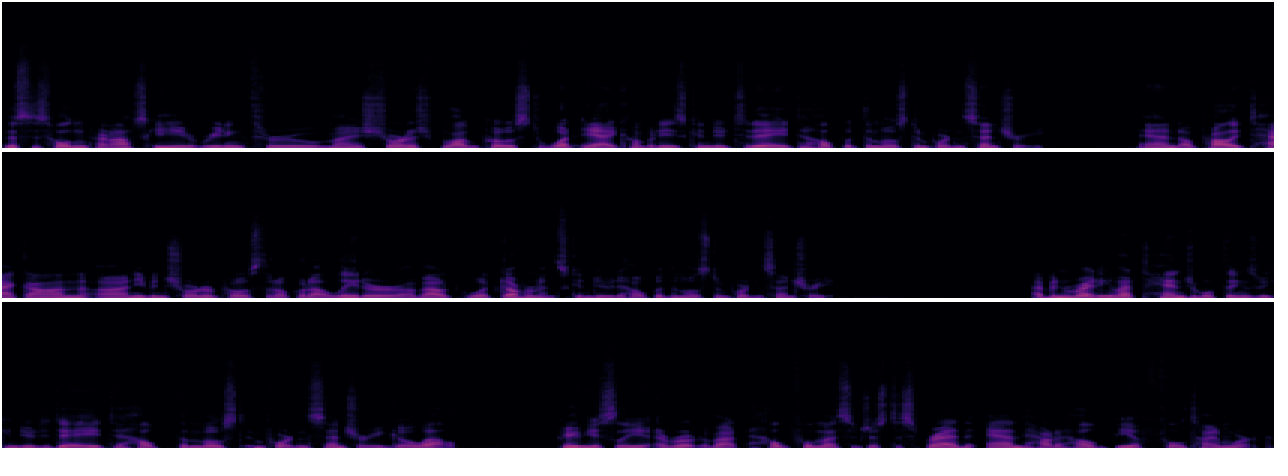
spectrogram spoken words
This is Holden Karnofsky reading through my shortish blog post, What AI Companies Can Do Today to Help with the Most Important Century. And I'll probably tack on an even shorter post that I'll put out later about what governments can do to help with the most important century. I've been writing about tangible things we can do today to help the most important century go well. Previously, I wrote about helpful messages to spread and how to help via full time work.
